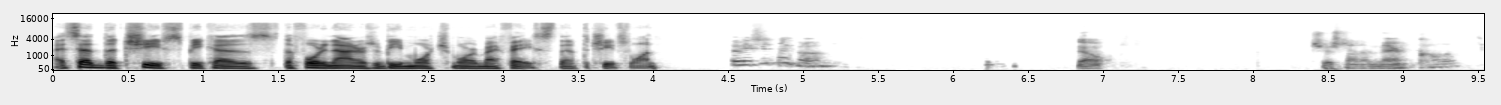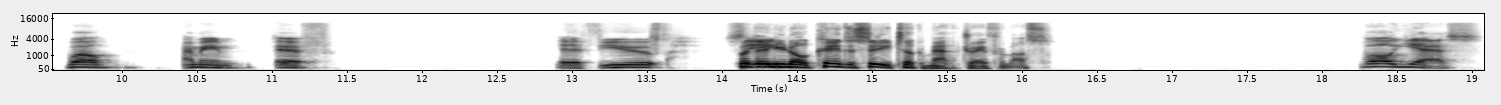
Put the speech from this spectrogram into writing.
No. I said the Chiefs because the 49ers would be much more in my face than if the Chiefs won. Have you seen my phone? No. It's just not in there. Well, I mean, if if you But then you know Kansas City took Mac Dre from us. Well, yes.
